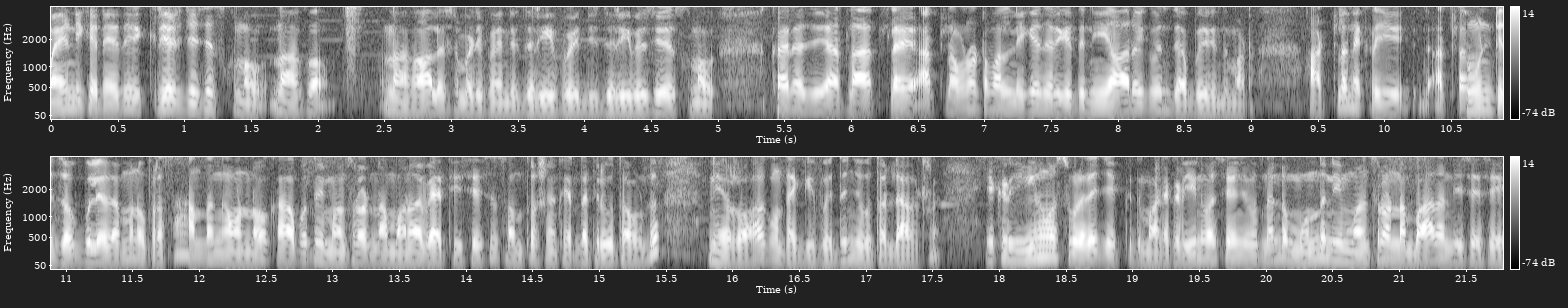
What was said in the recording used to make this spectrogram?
మైండ్కి అనేది క్రియేట్ చేసేసుకున్నావు. నాకు నాకు ఆలోచన పడిపోయింది జరిగిపోయింది జరిగిపోయి చేసుకున్నావు. కానీ అది అట్లా అట్లా అట్లా ఉండటం వల్ల నీకేం జరిగింది? నీ ఆరోగ్యం దెబ్బతిరింది అనమాట అట్లనే ఇక్కడ అట్లా ఉంటి జబ్బు లేదమ్మా నువ్వు ప్రశాంతంగా ఉన్నావు. కాకపోతే నీ మనసులో ఉన్న మనోవ్యాధి తీసేసి సంతోషంగా తింటా తిరుగుతూ ఉండు. నీ రోగం తగ్గిపోద్ది అని చెబుతాడు డాక్టర్. ఇక్కడ యూనివర్స్ కూడా అదే చెప్పింది మాట ఇక్కడ యూనివర్స్ ఏం చెబుతుందంటే ముందు నీ మనసులో ఉన్న బాధను తీసేసి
